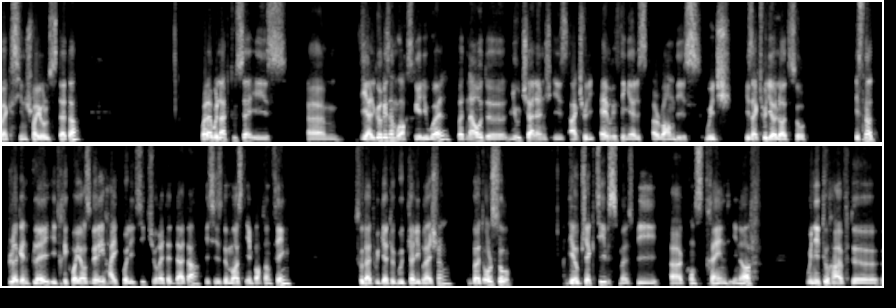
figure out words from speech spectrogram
vaccine trials data. What I would like to say is um, the algorithm works really well, but now the new challenge is actually everything else around this, which is actually a lot. So it's not plug and play. It requires very high quality curated data. This is the most important thing so that we get a good calibration. But also the objectives must be uh, constrained enough. We need to have the,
